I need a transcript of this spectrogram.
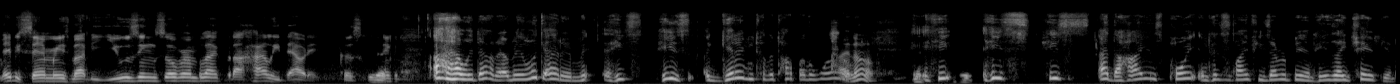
maybe Sam Reeves might be using Silver and Black, but I highly doubt it. Because Yeah. I highly doubt it. I mean, look at him. He's he's getting to the top of the world. I know. He, he he's he's at the highest point in his life he's ever been. He's a champion.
